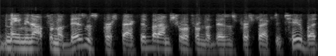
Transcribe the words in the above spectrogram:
maybe not from a business perspective, but I'm sure from a business perspective too. But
